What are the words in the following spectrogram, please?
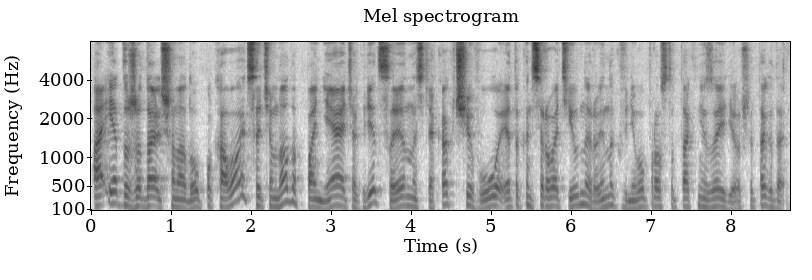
А это же дальше надо упаковать, с этим надо понять, а где ценность, а как чего. Это консервативный рынок, в него просто так не зайдешь и так далее.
